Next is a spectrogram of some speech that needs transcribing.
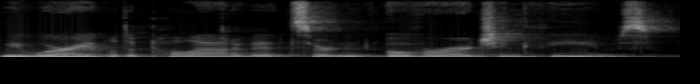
we were able to pull out of it certain overarching themes.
